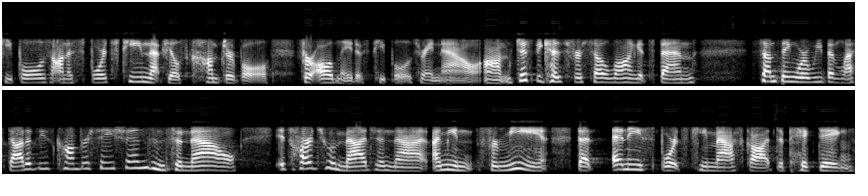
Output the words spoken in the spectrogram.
peoples on a sports team that feels comfortable for all Native peoples right now. Um, just because for so long it's been something where we've been left out of these conversations, and so now it's hard to imagine that. I mean, for me, that any sports team mascot depicting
